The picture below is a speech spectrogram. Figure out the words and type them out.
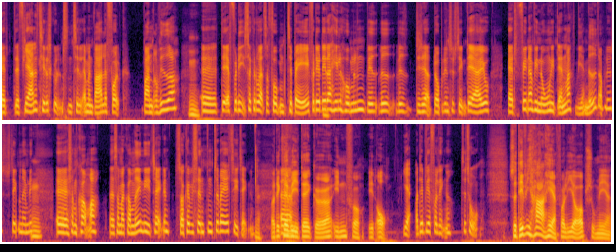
at fjerne tilskyndelsen til, at man bare lader folk vandre videre. Mm. Øh, det er fordi, så kan du altså få dem tilbage. For det er jo det, der er hele humlen ved, ved, ved det der Dublin-system. Det er jo, at finder vi nogen i Danmark, vi er med i Dublin-systemet nemlig, mm. øh, som kommer øh, som er kommet ind i Italien, så kan vi sende dem tilbage til Italien. Ja. Og det kan øh, vi i dag gøre inden for et år. Ja, og det bliver forlænget til to år. Så det vi har her, for lige at opsummere,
